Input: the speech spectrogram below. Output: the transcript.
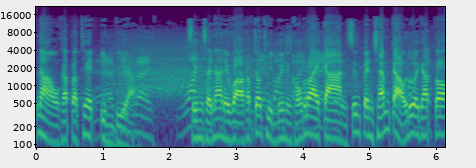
เนาครับประเทศอินเดียซึ่งไซนาเนวาลครับเจ้าถิ่นมือหนึ่งของรายการ ซึ่งเป็นแชมป์เก่าด้วยครับก็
